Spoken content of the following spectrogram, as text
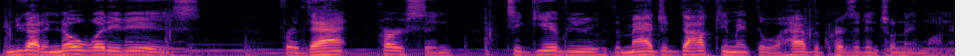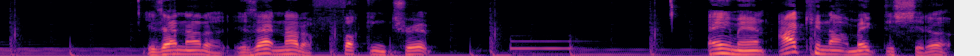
And you got to know what it is for that person to give you the magic document that will have the presidential name on it. Is that not a is that not a fucking trip? Hey man, I cannot make this shit up.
